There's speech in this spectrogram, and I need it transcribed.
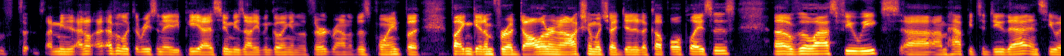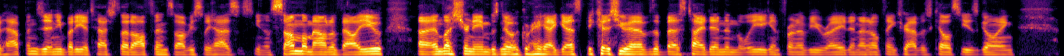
I mean, I don't I haven't looked at recent ADP. I assume he's not even going into the third round at this point. But if I can get him for a dollar in an auction, which I did at a couple of places uh, over the last few weeks, uh, I'm happy to do that and see what happens. Anybody attached to that offense obviously has you know some amount of value, uh, unless your name is Noah Gray, I guess, because you have the best tight end in the league in front of you, right? And I don't think Travis Kelce is going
